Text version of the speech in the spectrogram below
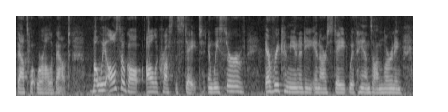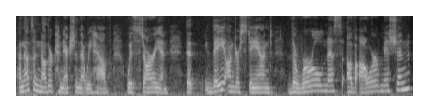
That's what we're all about. But we also go all across the state and we serve every community in our state with hands-on learning. And that's another connection that we have with Starion, that they understand the ruralness of our mission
